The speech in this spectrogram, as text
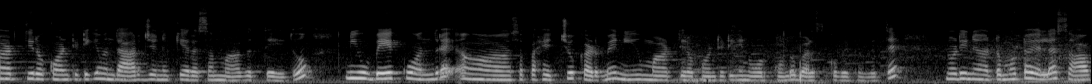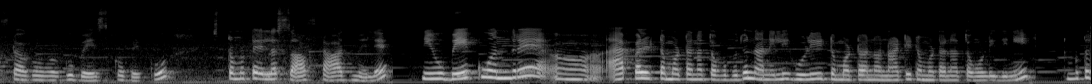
ಮಾಡ್ತಿರೋ ಕ್ವಾಂಟಿಟಿಗೆ ಒಂದು ಆರು ಜನಕ್ಕೆ ರಸಮ್ ಆಗುತ್ತೆ ಇದು. ನೀವು ಬೇಕು ಅಂದರೆ ಸ್ವಲ್ಪ ಹೆಚ್ಚು ಕಡಿಮೆ ನೀವು ಮಾಡ್ತಿರೋ ಕ್ವಾಂಟಿಟಿಗೆ ನೋಡಿಕೊಂಡು ಬಳಸ್ಕೋಬೇಕಾಗುತ್ತೆ. ನೋಡಿ, ನಾ, ಟೊಮೊಟೊ ಎಲ್ಲ ಸಾಫ್ಟ್ ಆಗೋವರೆಗೂ ಬೇಯಿಸ್ಕೋಬೇಕು. ಟೊಮೊಟೊ ಎಲ್ಲ ಸಾಫ್ಟ್ ಆದಮೇಲೆ ನೀವು ಬೇಕು ಅಂದರೆ ಆ್ಯಪಲ್ ಟೊಮೊಟೊನ ತೊಗೋಬೋದು. ನಾನಿಲ್ಲಿ ಹುಳಿ ಟೊಮೊಟೊನ, ನಾಟಿ ಟೊಮೊಟೊನ ತೊಗೊಂಡಿದ್ದೀನಿ. ಟೊಮೊಟೊ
